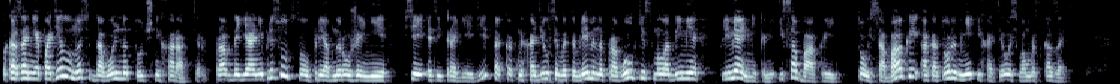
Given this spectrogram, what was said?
Показания по делу носят довольно точный характер. Правда, я не присутствовал при обнаружении всей этой трагедии, так как находился в это время на прогулке с молодыми племянниками и собакой, той собакой, о которой мне и хотелось вам рассказать.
